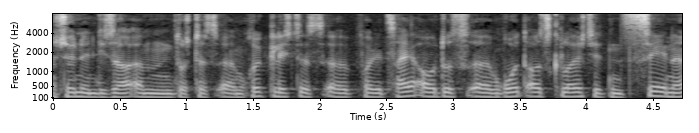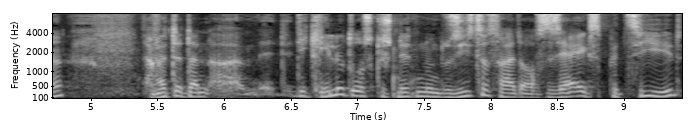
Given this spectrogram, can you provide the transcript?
schön in dieser ähm, durch das ähm, Rücklicht des äh, Polizeiautos äh, rot ausgeleuchteten Szene, da wird dir dann äh, die Kehle durchgeschnitten und du siehst das halt auch sehr explizit.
